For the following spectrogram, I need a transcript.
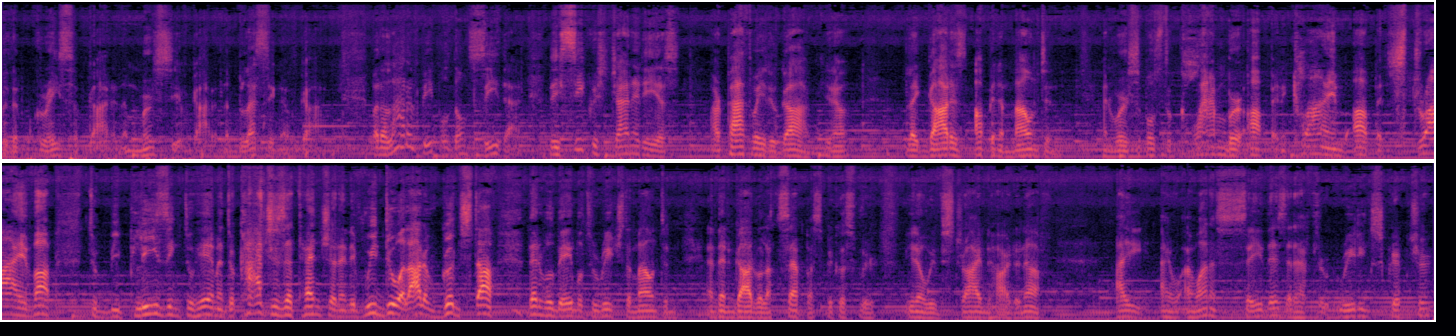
with the grace of God and the mercy of God and the blessing of God. But a lot of people don't see that. They see Christianity as our pathway to God, you know, like God is up in a mountain and we're supposed to clamber up and climb up and strive up to be pleasing to Him and to catch His attention. And if we do a lot of good stuff, then we'll be able to reach the mountain, and then God will accept us because we're, you know, we've strived hard enough. I, I, I want to say this that after reading Scripture,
